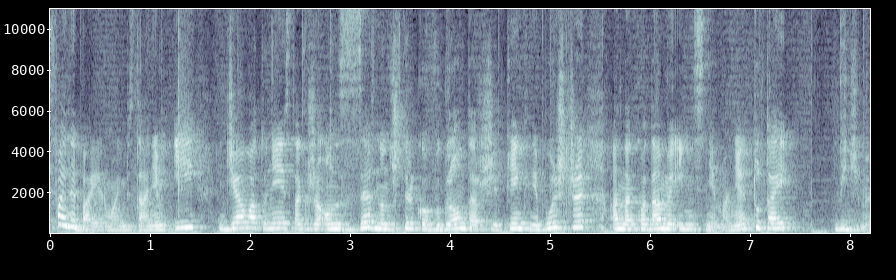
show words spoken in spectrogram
fajny bajer moim zdaniem i działa, to nie jest tak, że on z zewnątrz tylko wygląda, że się pięknie błyszczy, a nakładamy i nic nie ma, nie? Tutaj widzimy.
